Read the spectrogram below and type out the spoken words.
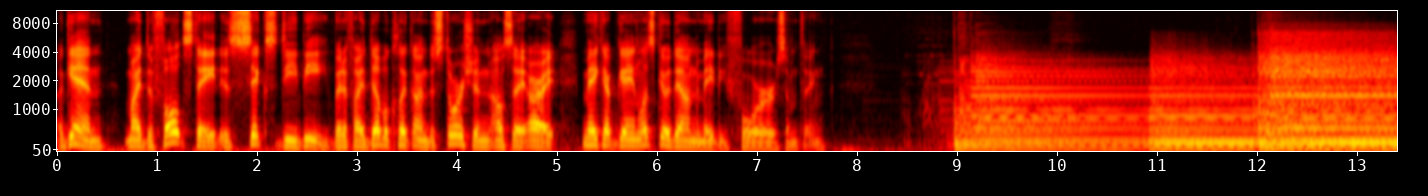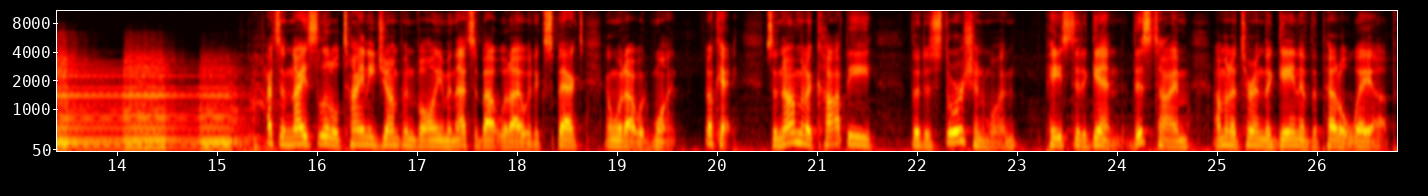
again, my default state is 6 dB, but if I double click on distortion, I'll say, all right, makeup gain, let's go down to maybe 4 or something. That's a nice little tiny jump in volume, and that's about what I would expect and what I would want. Okay, so now I'm going to copy the distortion one, paste it again. This time, I'm going to turn the gain of the pedal way up.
